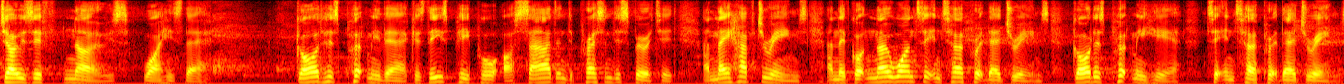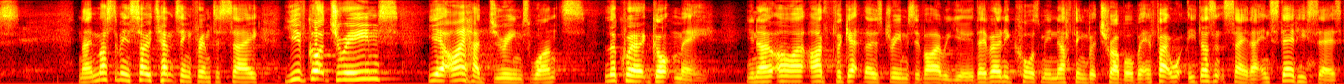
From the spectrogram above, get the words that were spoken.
Joseph knows why he's there. God has put me there because these people are sad and depressed and dispirited, and they have dreams, and they've got no one to interpret their dreams. God has put me here to interpret their dreams. Now, it must have been so tempting for him to say, You've got dreams? Yeah, I had dreams once. Look where it got me. You know, oh, I'd forget those dreams if I were you. They've only caused me nothing but trouble. But in fact, he doesn't say that. Instead, he says,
